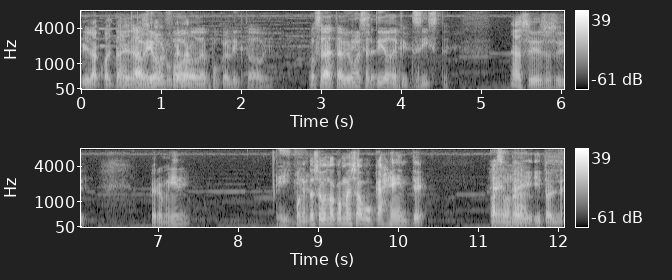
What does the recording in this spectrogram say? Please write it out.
y, y la cuarta Está vivo generación. el porque la- foro de Poker League todavía. O sea, está vivo en el sentido de que existe. Ah, sí, eso sí. Pero mire, Pilla. porque entonces uno comenzó a buscar gente, Pasó gente nada. y, y torneo.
